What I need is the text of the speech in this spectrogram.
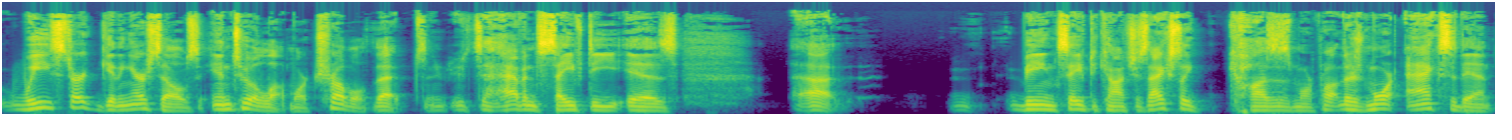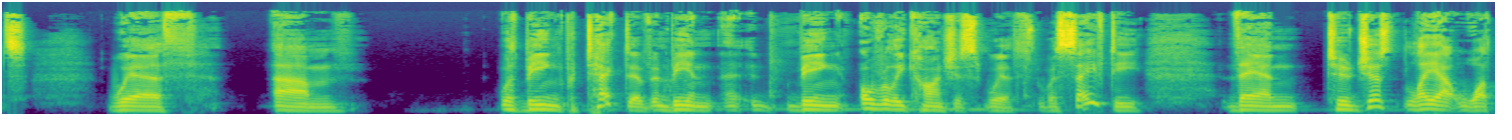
we start getting ourselves into a lot more trouble. That having safety is uh, being safety conscious actually causes more problems. There's more accidents with um, with being protective and being uh, being overly conscious with with safety than to just lay out what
